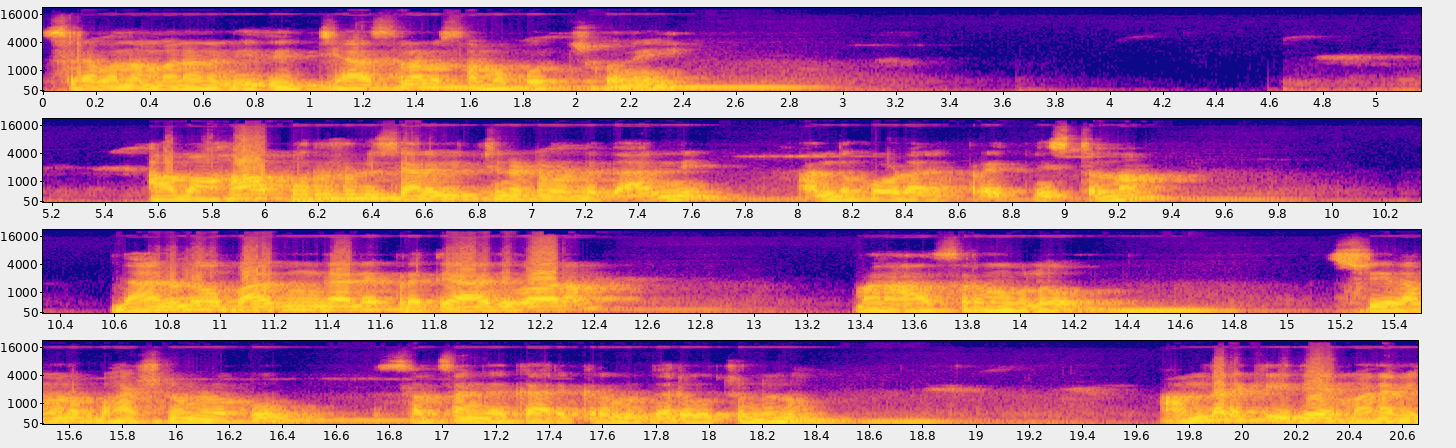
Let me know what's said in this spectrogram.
శ్రవణ మనన నిధిధ్యాసనను సమకూర్చుకొని ఆ మహాపురుషుడు సెలవిచ్చినటువంటి దాన్ని అందుకోవడానికి ప్రయత్నిస్తున్నాం. దానిలో భాగంగానే ప్రతి ఆదివారం మన ఆశ్రమంలో శ్రీ రమణ భాషణములకు సత్సంగ కార్యక్రమం జరుగుతుండను. అందరికీ ఇదే మనవి.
